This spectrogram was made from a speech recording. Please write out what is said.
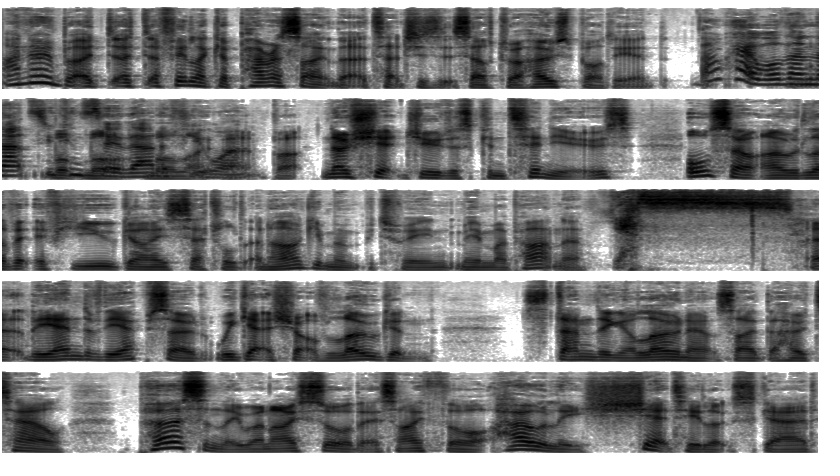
I know, but I, I feel like a parasite that attaches itself to a host body. Okay, well then that's you more- can say that more if like you want. that. But no shit, Judas continues. Also, I would love it if you guys settled an argument between me and my partner. Yes. At the end of the episode, we get a shot of Logan standing alone outside the hotel. Personally, when I saw this, I thought, holy shit, he looks scared.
